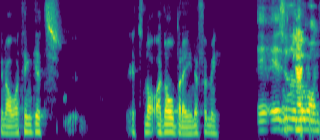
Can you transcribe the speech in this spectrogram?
you know, I think it's it's not a no brainer for me. It is okay. another one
